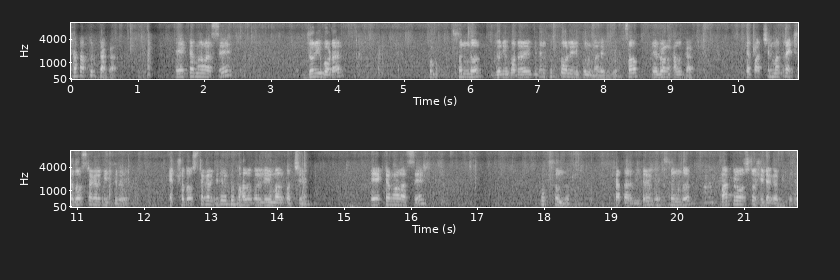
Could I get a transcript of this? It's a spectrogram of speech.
সাতাত্তর টাকা। একটা মাল আছে, জরি বর্ডার। সুন্দর, জরি বর্ডারের ভিতরে খুব কোয়ালিটি ফুল মাল এগুলো সব এবং হালকা। এটা পাচ্ছেন মাত্র একশো দশ টাকার ভিতরে। একশো দশ টাকার ভিতরে খুব ভালো কোয়ালিটির মাল পাচ্ছেন। এই একটা মাল আছে, খুব সুন্দর। সাতার ভিতরে খুব সুন্দর, মাত্র অষ্টআশি টাকার ভিতরে।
